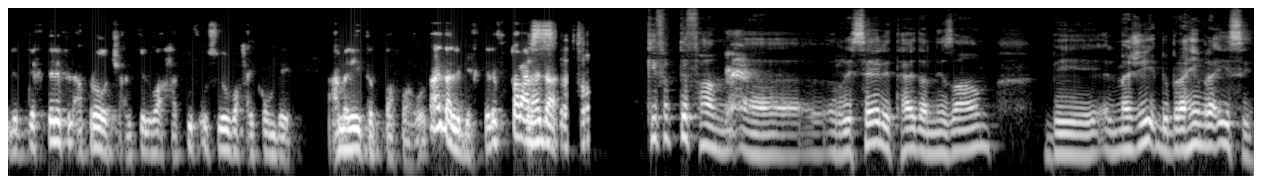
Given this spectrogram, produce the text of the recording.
اللي بتختلف ال approach عند كل واحد كيف أسلوبه حيكون بعملية التفاوض. هذا اللي بيختلف. طبعا هذا كيف بتفهم آه، رسالة هذا النظام بالمجيء بإبراهيم رئيسي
